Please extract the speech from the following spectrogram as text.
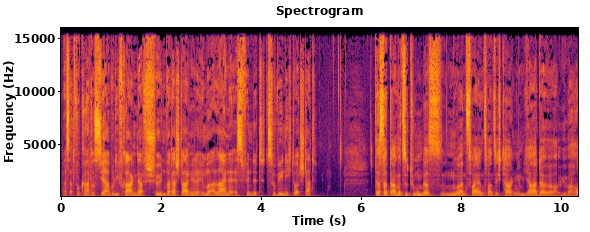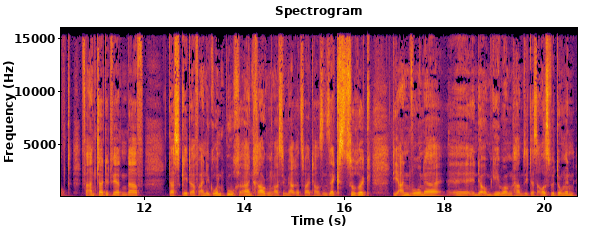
als Advocatus Diaboli fragen darf, schön war das Stadion immer alleine, es findet zu wenig dort statt. Das hat damit zu tun, dass nur an 22 Tagen im Jahr da überhaupt veranstaltet werden darf. Das geht auf eine Grundbucheintragung aus dem Jahre 2006 zurück. Die Anwohner äh, in der Umgebung haben sich das ausbedungen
